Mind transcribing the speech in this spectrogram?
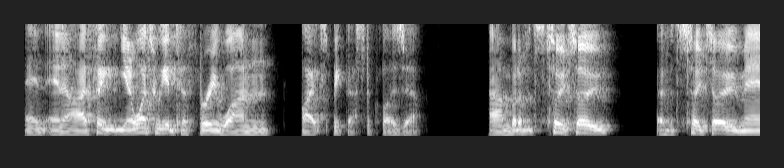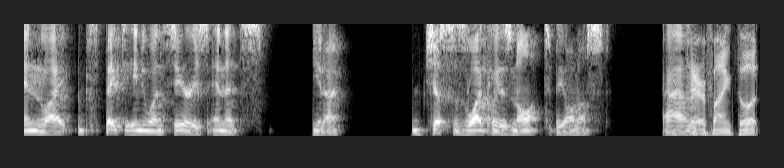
and and I think you know once we get to three one, I expect us to close out. Um, but if it's two two, if it's two two, man, like expect to anyone's series, and it's you know just as likely as not, to be honest. Um, Terrifying thought.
